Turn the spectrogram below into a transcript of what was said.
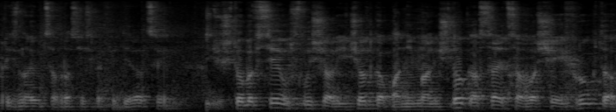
признаются в Российской Федерации. Чтобы все услышали и четко понимали, что касается овощей и фруктов,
